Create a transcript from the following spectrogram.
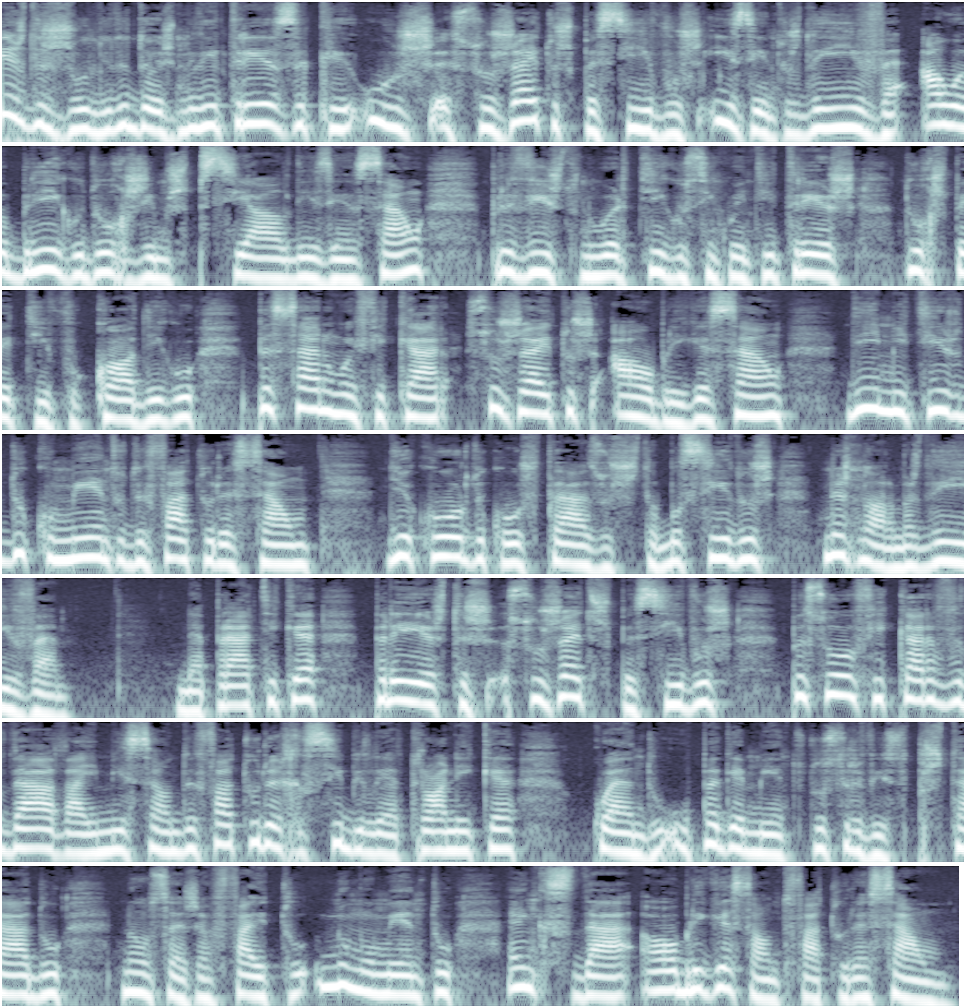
desde julho de 2013 que os sujeitos passivos isentos de IVA ao abrigo do regime especial de isenção, previsto no artigo 53 do respectivo Código, passaram a ficar sujeitos à obrigação de emitir documento de faturação de acordo com os prazos estabelecidos nas normas de IVA. Na prática, para estes sujeitos passivos, passou a ficar vedada a emissão de fatura recibo eletrónica quando o pagamento do serviço prestado não seja feito no momento em que se dá a obrigação de faturação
